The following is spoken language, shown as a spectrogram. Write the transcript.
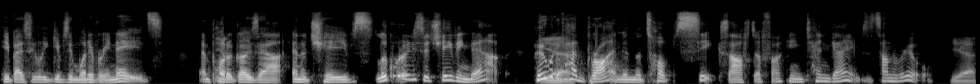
he basically gives him whatever he needs. And Potter goes out and achieves. Look what he's achieving now. Who would have had Brighton in the top six after fucking ten games? It's unreal. Yeah,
